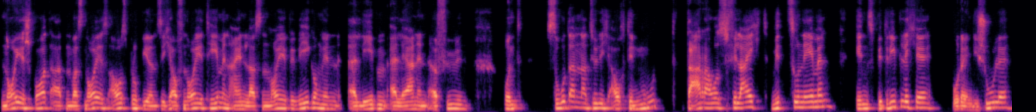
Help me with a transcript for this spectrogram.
Neue Sportarten, was Neues ausprobieren, sich auf neue Themen einlassen, neue Bewegungen erleben, erlernen, erfühlen und so dann natürlich auch den Mut daraus vielleicht mitzunehmen ins Betriebliche, oder in die Schule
